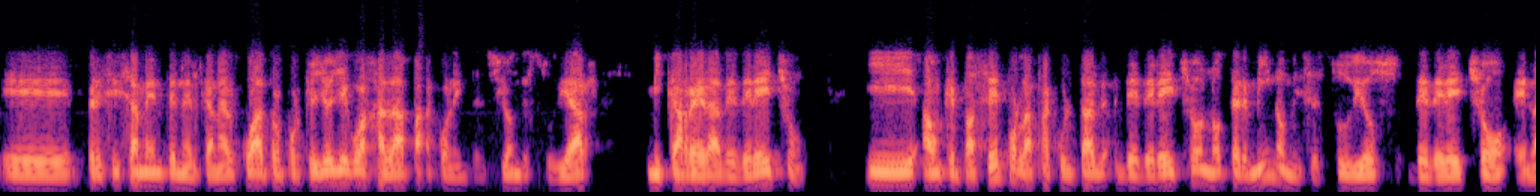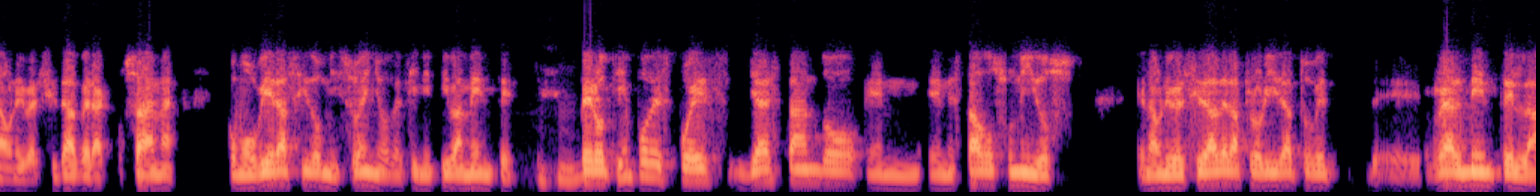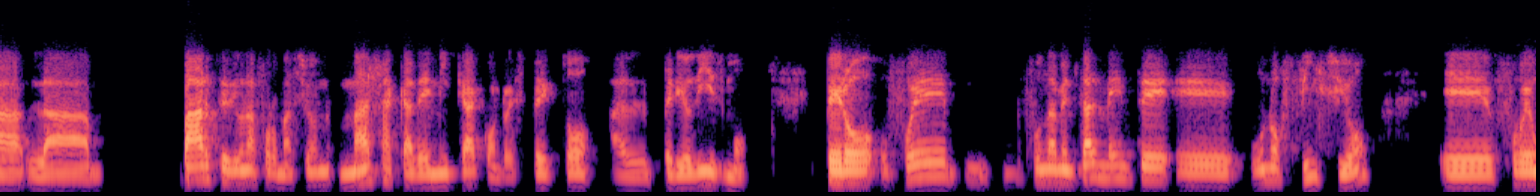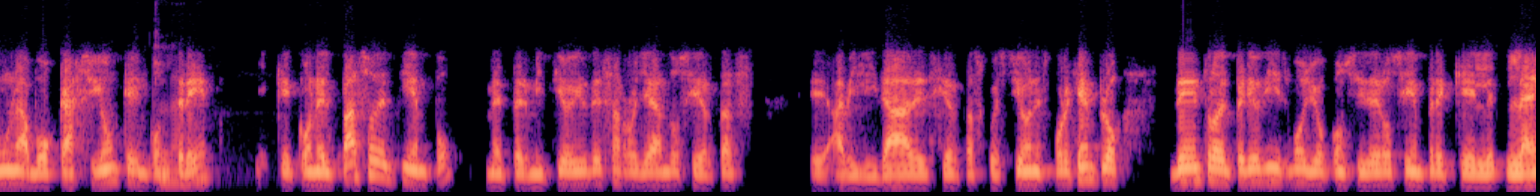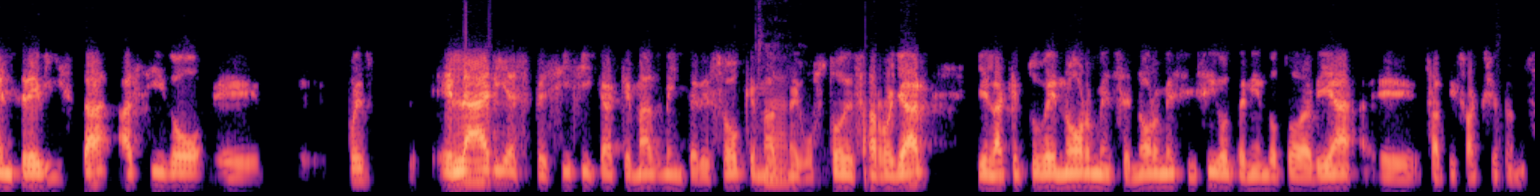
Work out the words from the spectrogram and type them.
eh, precisamente en el Canal 4, porque yo llego a Jalapa con la intención de estudiar mi carrera de Derecho. Y aunque pasé por la Facultad de Derecho, no termino mis estudios de Derecho en la Universidad Veracruzana, como hubiera sido mi sueño definitivamente. Pero tiempo después, ya estando en, en Estados Unidos, en la Universidad de la Florida, tuve realmente la, parte de una formación más académica con respecto al periodismo, pero fue fundamentalmente eh, un oficio, eh, fue una vocación que encontré y que con el paso del tiempo me permitió ir desarrollando ciertas eh, habilidades, ciertas cuestiones. Por ejemplo, dentro del periodismo yo considero siempre que la entrevista ha sido pues el área específica que más me interesó, que más me gustó desarrollar y en la que tuve enormes, enormes y sigo teniendo todavía eh, satisfacciones.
